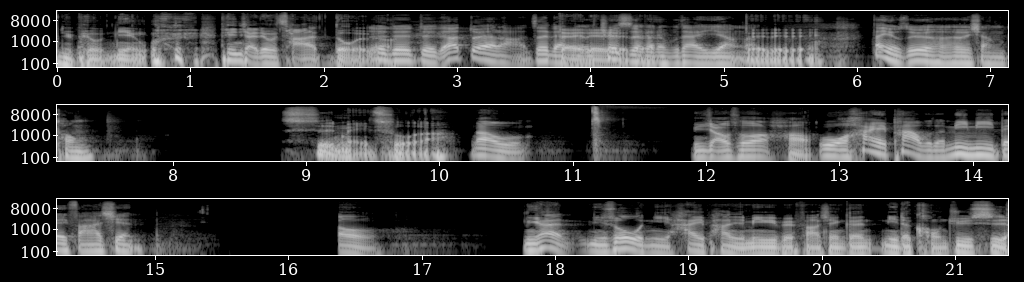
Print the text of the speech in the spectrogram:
女朋友念我，听起来就差很多了。对对对，啊，对啦，这两个确实可能不太一样啊，对对对，但有时候又很会相通。是没错啦。那我，你假如说好我害怕我的秘密被发现，哦，你看，你说我你害怕你的秘密被发现，跟你的恐惧是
